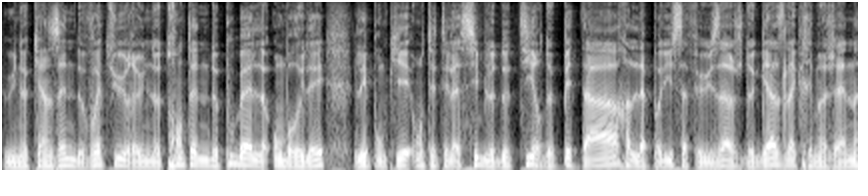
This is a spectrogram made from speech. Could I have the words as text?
Une quinzaine de voitures et une trentaine de poubelles ont brûlé. Les pompiers ont été la cible de tirs de pétards. La police a fait usage de gaz lacrymogène.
